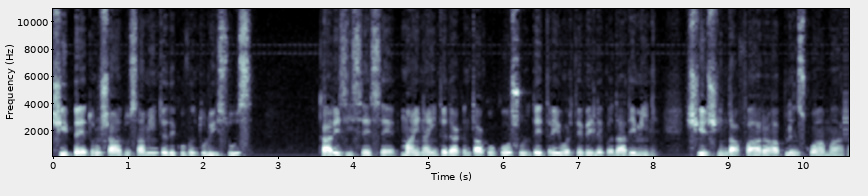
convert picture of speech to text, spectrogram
Și Petru și-a adus aminte de cuvântul lui Isus, care zisese, mai înainte de a cânta cocoșul, de trei ori te vei lepăda de mine. Și ieșind afară a plâns cu amar.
